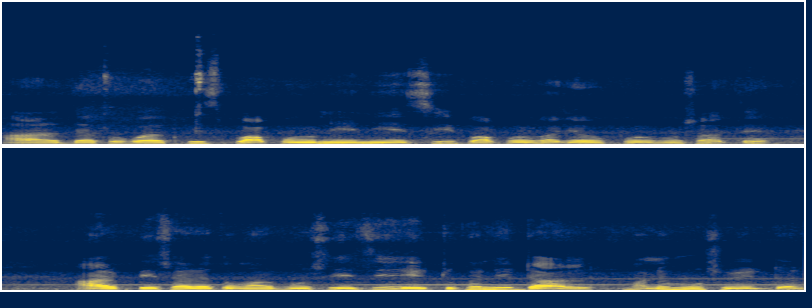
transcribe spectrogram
আর দেখো, কয়েক পিস পাঁপড়ও নিয়ে নিয়েছি। পাঁপড় ভাজাও করব সাথে। আর প্রেশারে তোমার বসিয়েছি একটুখানি ডাল মানে মুসুরির ডাল।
